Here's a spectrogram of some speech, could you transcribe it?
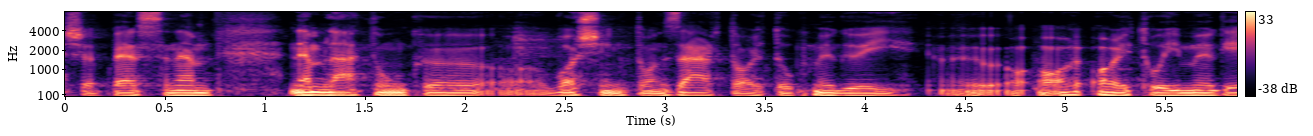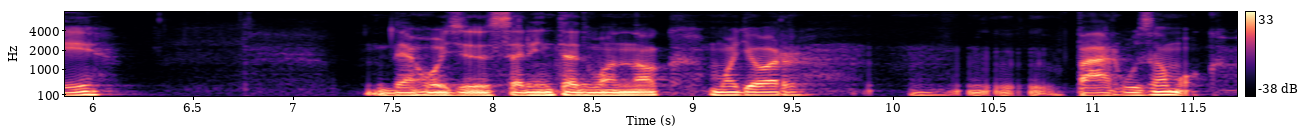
És persze nem, nem látunk Washington zárt ajtók mögői, ajtói mögé, de hogy szerinted vannak magyar párhuzamok?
